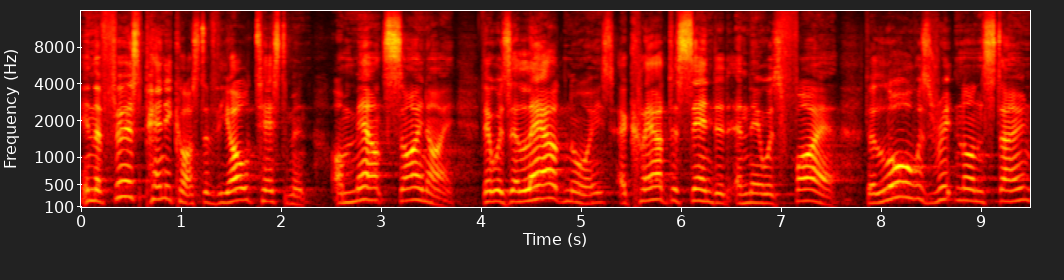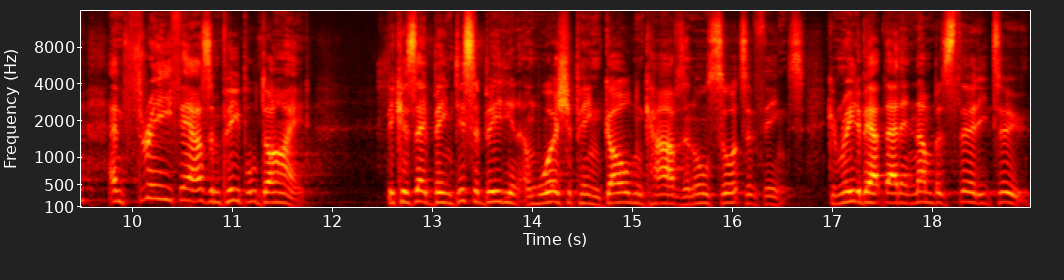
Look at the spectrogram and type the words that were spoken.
In the first Pentecost of the Old Testament, on Mount Sinai, there was a loud noise, a cloud descended, and there was fire. The law was written on stone, and 3,000 people died because they've been disobedient and worshipping golden calves and all sorts of things. You can read about that in Numbers 32.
